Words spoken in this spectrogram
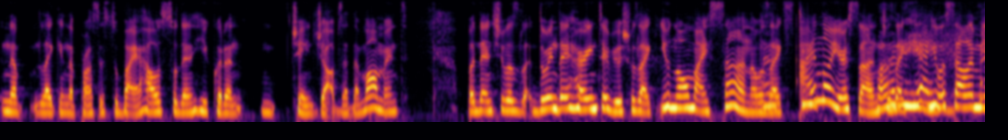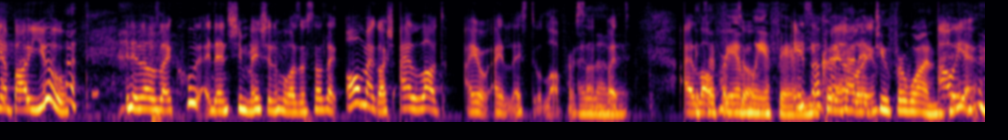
in the like in the process to buy a house, so then he couldn't change jobs at the moment. But then she was like- during the, her interview, she was like, "You know my son?" I was That's like, "I know your son." She was like, "Yeah, he was telling me about you." and then I was like, "Who?" And then she mentioned who was her son. I was like, "Oh my gosh, I loved. I I, I still love her son, love but it. I it's love a her too. family affair. It's you could have had family. it two for one. Oh yeah,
